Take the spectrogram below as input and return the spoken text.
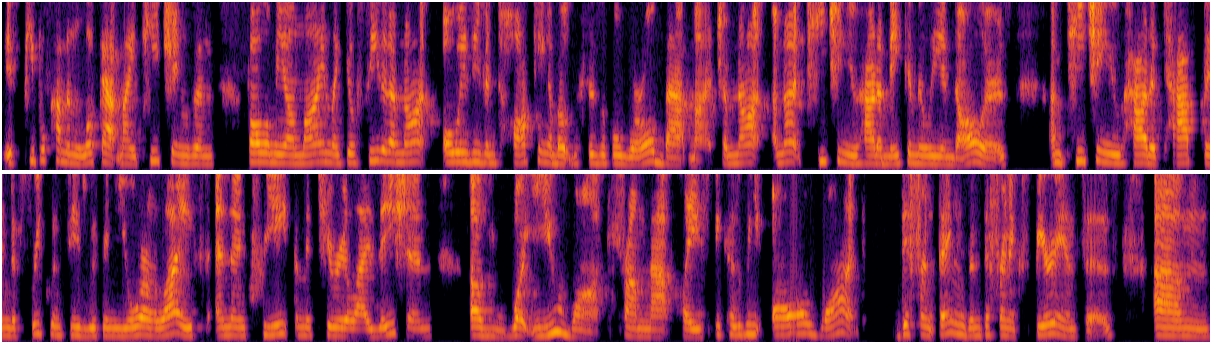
if people come and look at my teachings and follow me online like you'll see that i'm not always even talking about the physical world that much. I'm not i'm not teaching you how to make a million dollars i'm teaching you how to tap into frequencies within your life and then create the materialization of what you want from that place because we all want different things and different experiences. Um,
